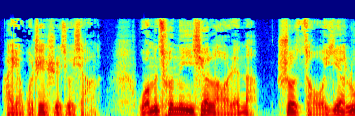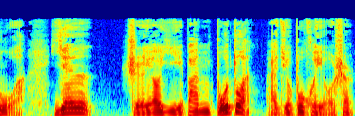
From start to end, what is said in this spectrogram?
哎呀，我这时就想了，我们村的一些老人呢说走夜路啊，烟只要一般不断，哎就不会有事儿。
